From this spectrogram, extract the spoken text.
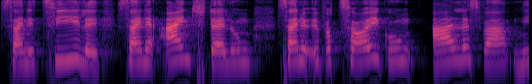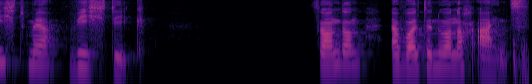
seine Ziele, seine Einstellung, seine Überzeugung, alles war nicht mehr wichtig, sondern er wollte nur noch eins,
